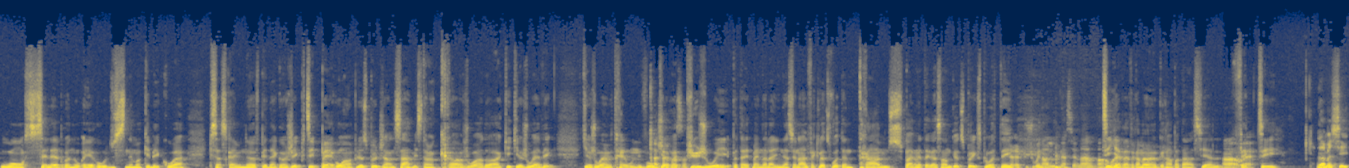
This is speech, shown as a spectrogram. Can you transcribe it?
où on célèbre nos héros du cinéma québécois, puis ça serait une œuvre pédagogique. Puis tu sais, Perrault, en plus, peu de gens le savent, mais c'est un grand joueur de hockey qui a joué avec, qui a joué à un très haut niveau, Ah, qui aurait pu jouer peut-être même dans la Ligue nationale. Fait que là, tu vois, t'as une trame super intéressante que tu peux exploiter. Il aurait pu jouer dans la Ligue nationale. Ah, Tu sais, il y avait vraiment un grand potentiel. Ah, fait ouais. que, tu sais, Non, mais c'est.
